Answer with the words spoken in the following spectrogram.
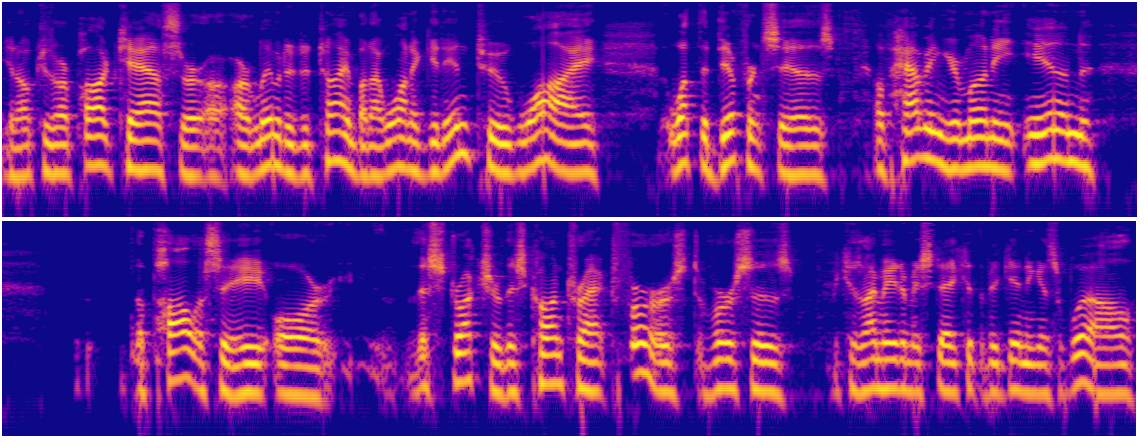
you know, because our podcasts are, are, are limited to time, but I want to get into why, what the difference is of having your money in the policy or the structure, this contract first versus because I made a mistake at the beginning as well,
